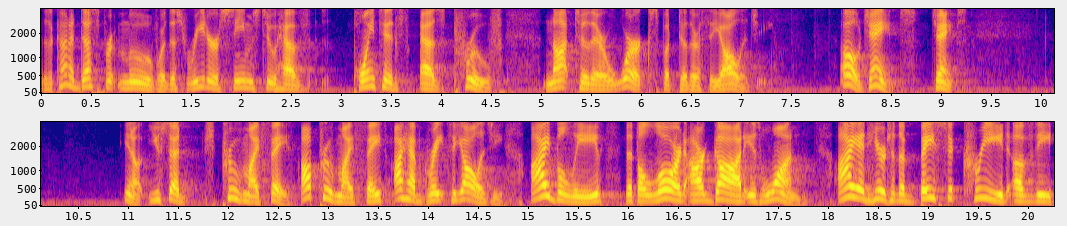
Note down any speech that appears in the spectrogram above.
There's a kind of desperate move where this reader seems to have pointed as proof not to their works, but to their theology. Oh, James, James. You know, you said, prove my faith. I'll prove my faith. I have great theology. I believe that the Lord our God is one. I adhere to the basic creed of the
